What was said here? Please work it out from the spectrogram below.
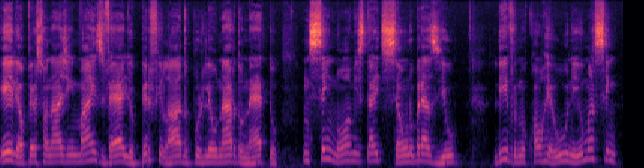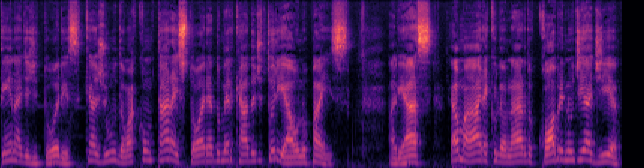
Ele é o personagem mais velho perfilado por Leonardo Neto em 100 nomes da edição no Brasil, livro no qual reúne uma centena de editores que ajudam a contar a história do mercado editorial no país. Aliás, é uma área que o Leonardo cobre no dia a dia.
